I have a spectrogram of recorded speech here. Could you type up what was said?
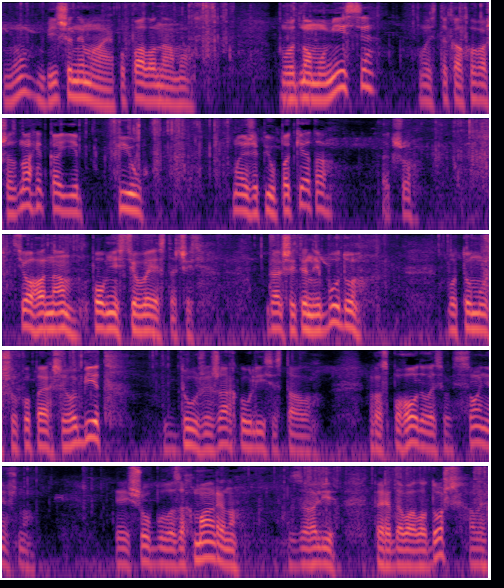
Ну, більше немає. Попало нам ось в одному місці. Ось така хороша знахідка, є пів, майже пів пакета. Так що цього нам повністю вистачить. Далі йти не буду, бо тому що, по-перше, обід, дуже жарко в лісі стало. Розпогодилось, ось сонячно. Я йшов, було захмарено. Взагалі передавало дощ, але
